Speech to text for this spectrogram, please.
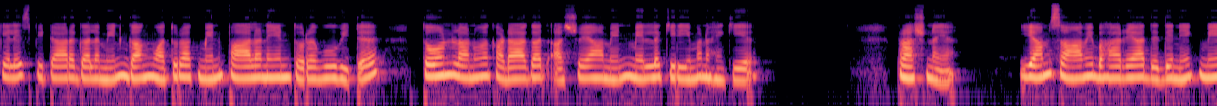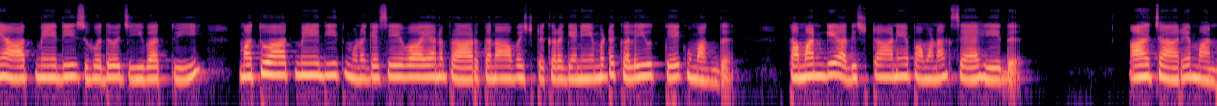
කෙලෙස් පිටාර ගලමින් ගම් වතුරක් මෙන් පාලනයෙන් තොර වූ විට තෝන් ලනුව කඩාගත් අශ්වයා මෙන් මෙල්ල කිරීම නොහැකිය. ප්‍රශ්නය යම් ස්වාමි භාර්යා දෙදෙනෙක් මේ ආත්මයේදී සුහදව ජීවත් වී මතු ආත්මයේදීත් මුණ ගැසේවා යන ප්‍රාර්ථනාව ඉෂ්ට කර ගැනීමට කල යුත්තේ කුමක්ද? Tamanගේ අදිෂ්ඨානය පමණක් සෑහේද? ආචාර්ය මන්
